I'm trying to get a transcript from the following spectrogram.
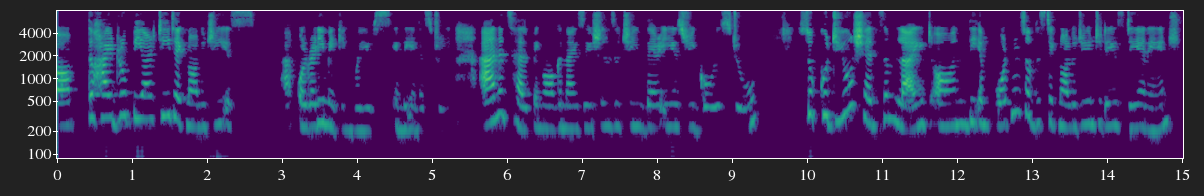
Uh, the hydro PRT technology is already making waves in the industry and it's helping organizations achieve their ESG goals too. So, could you shed some light on the importance of this technology in today's day and age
